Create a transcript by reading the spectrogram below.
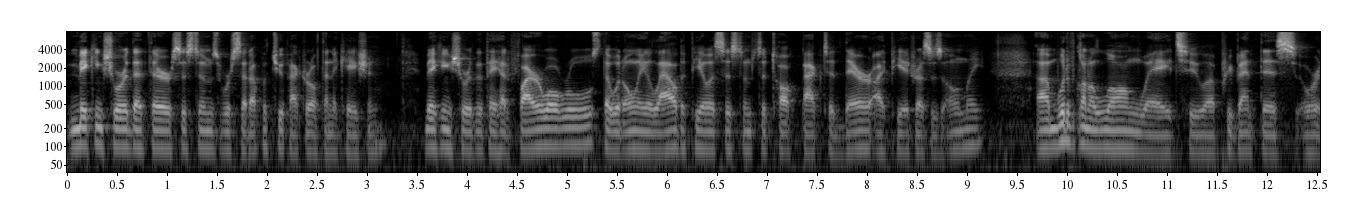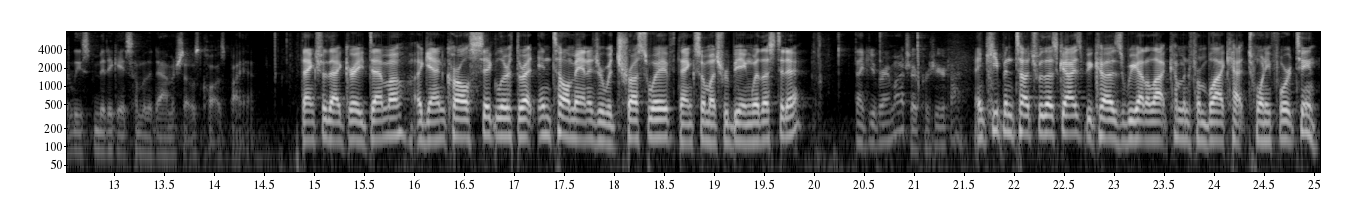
making sure that their systems were set up with two-factor authentication, making sure that they had firewall rules that would only allow the POS systems to talk back to their IP addresses only, um, would have gone a long way to uh, prevent this or at least mitigate some of the damage that was caused by it. Thanks for that great demo. Again, Karl Sigler, Threat Intel Manager with TrustWave. Thanks so much for being with us today. Thank you very much. I appreciate your time. And keep in touch with us, guys, because we got a lot coming from Black Hat 2014.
